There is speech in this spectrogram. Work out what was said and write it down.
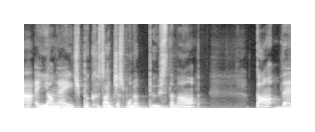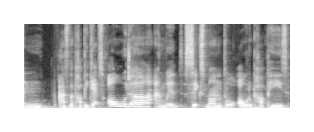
at a young age because I just want to boost them up. But then, as the puppy gets older, and with six month or older puppies,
